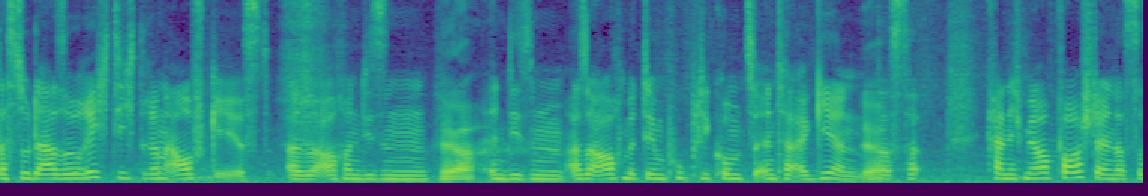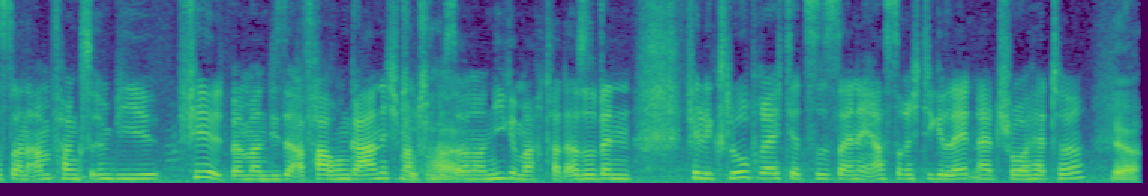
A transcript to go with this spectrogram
dass du da so richtig drin aufgehst. Also auch in diesen, Ja. in diesem, also auch mit dem Publikum zu interagieren. Und das kann ich mir auch vorstellen, dass das dann anfangs irgendwie fehlt, wenn man diese Erfahrung gar nicht macht und Total. das auch noch nie gemacht hat. Also wenn Felix Lobrecht jetzt seine erste richtige Late-Night-Show hätte, Ja.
